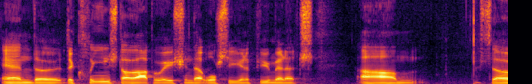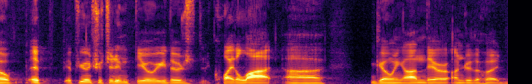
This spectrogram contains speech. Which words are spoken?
and the, the Kleene star operation that we'll see in a few minutes. Um, so if, if you're interested in theory, there's quite a lot uh, going on there under the hood.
